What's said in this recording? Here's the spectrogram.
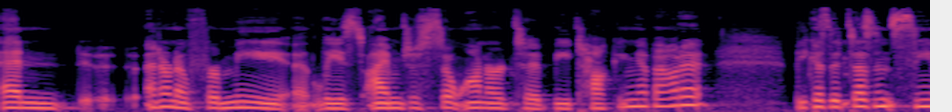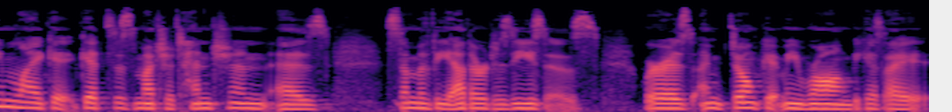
And uh, I don't know, for me at least, I'm just so honored to be talking about it because it doesn't seem like it gets as much attention as some of the other diseases. Whereas, I'm, don't get me wrong, because I,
